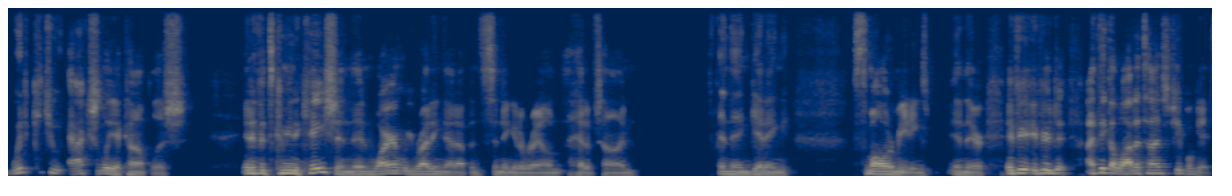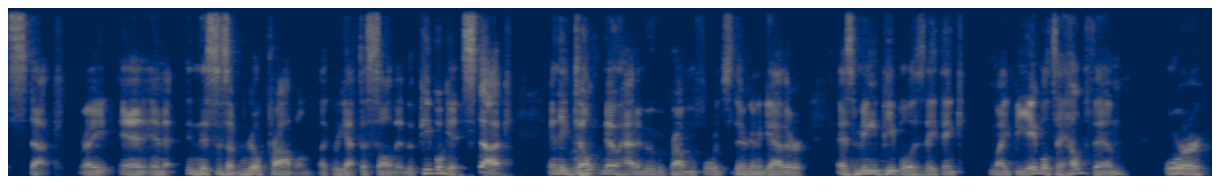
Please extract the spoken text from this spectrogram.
what could you actually accomplish? And if it's communication, then why aren't we writing that up and sending it around ahead of time and then getting smaller meetings in there. If you if you're I think a lot of times people get stuck, right? And and and this is a real problem. Like we got to solve it. But people get stuck and they don't know how to move a problem forward. So they're going to gather as many people as they think might be able to help them or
